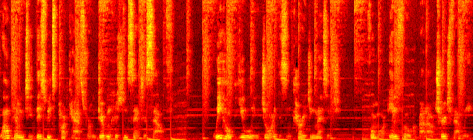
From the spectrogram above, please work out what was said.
Welcome to this week's podcast from Durban Christian Center South. We hope you will enjoy this encouraging message. For more info about our church family,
